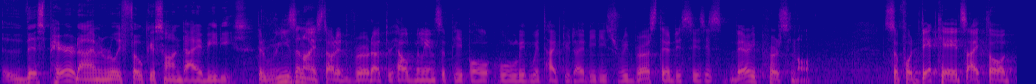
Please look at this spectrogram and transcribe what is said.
this paradigm and really focus on diabetes? The reason I started Virta to help millions of people who live with type 2 diabetes reverse their disease is very personal. So for decades, I thought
